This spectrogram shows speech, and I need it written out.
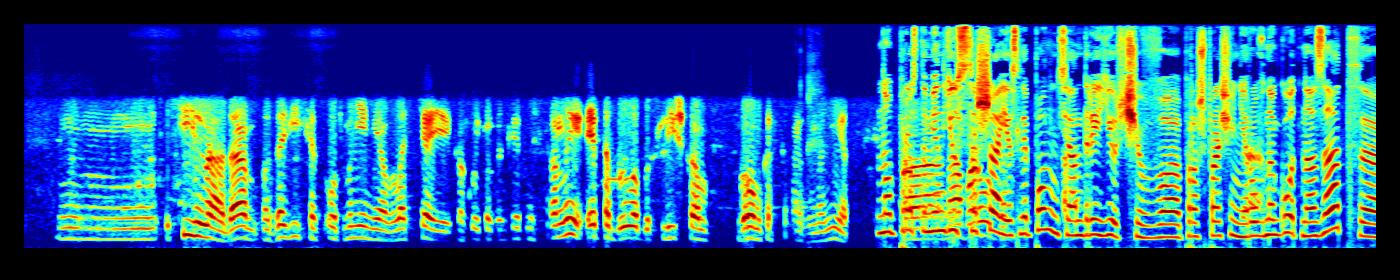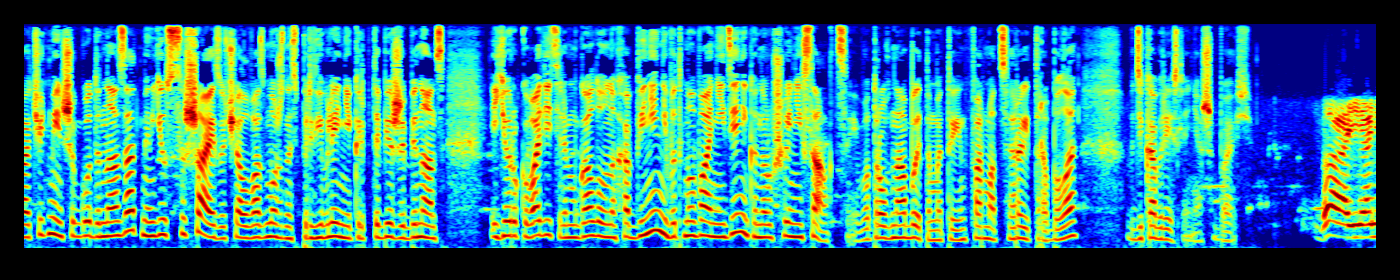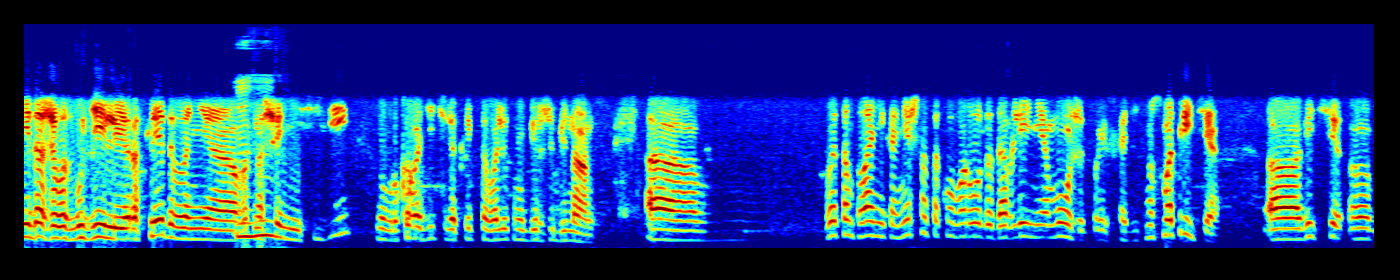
сильно да, зависят от мнения властей какой-то конкретной страны, это было бы слишком громко сказано. Нет. Но просто а, Минюст наоборот, США, если помните, Андрей Юрьевич, в, прошу прощения, да. ровно год назад, э, чуть меньше года назад, Минюст США изучал возможность предъявления криптобиржи Binance ее руководителям уголовных обвинений в отмывании денег и нарушении санкций. Вот ровно об этом эта информация Рейтера была в декабре, если я не ошибаюсь. Да, и они даже возбудили расследование mm-hmm. в отношении CV, ну, руководителя криптовалютной биржи Binance. А, в этом плане, конечно, такого рода давление может происходить. Но смотрите, а, ведь а,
